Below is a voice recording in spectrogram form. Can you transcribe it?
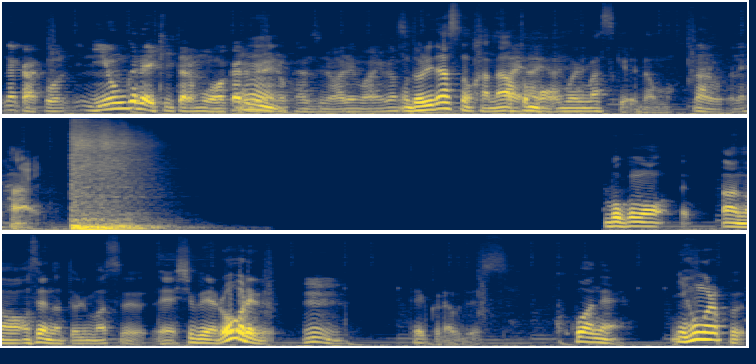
なんかこう2音ぐらい聞いたらもう分かるぐらいの感じのあれもありますねう踊り出すのかなとはいはいはいも思いますけれどもなるほどねはい僕もあのお世話になっております、えー渋谷ローレル。うん。というクラブです。ここはね日本語ラップ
